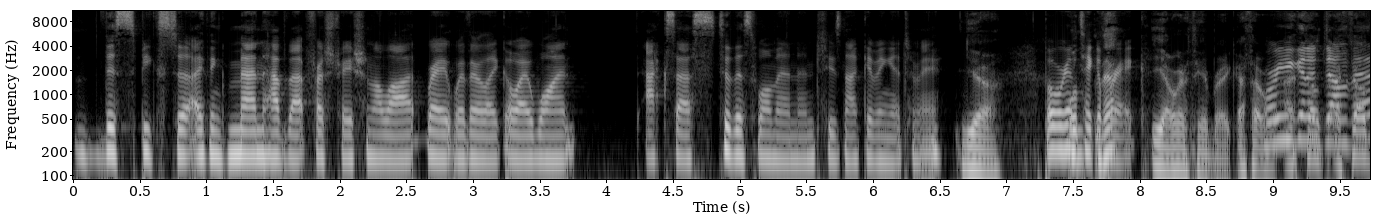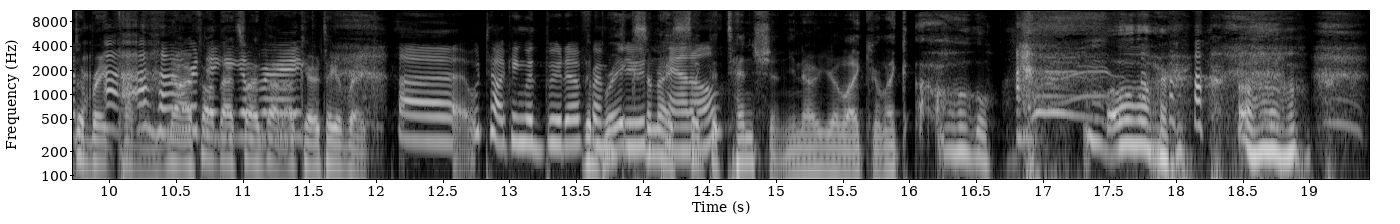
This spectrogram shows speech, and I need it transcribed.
this speaks to. I think men have that frustration a lot, right? Where they're like, "Oh, I want access to this woman, and she's not giving it to me." Yeah. But we're gonna Well, take a that- break. Yeah, we're gonna take a break. I thought. We were you gonna felt, jump I felt in? a break coming. No, I felt that's what a I thought. Okay, we're taking a break. Uh, we're talking with Booda The from breaks Dude nice, Panel. like the tension. You know, you're like you're like oh more.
